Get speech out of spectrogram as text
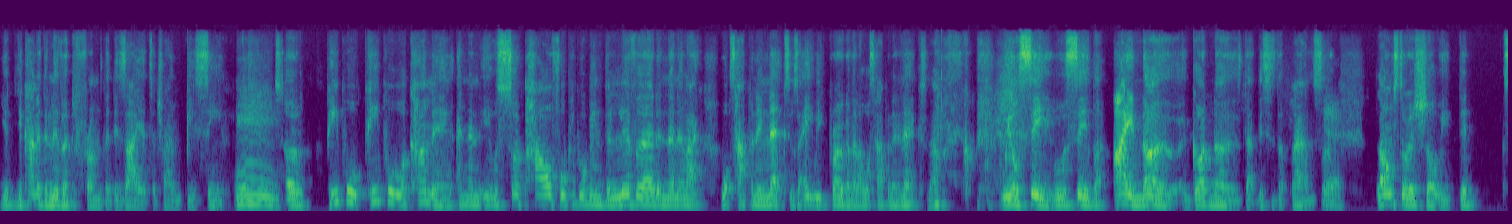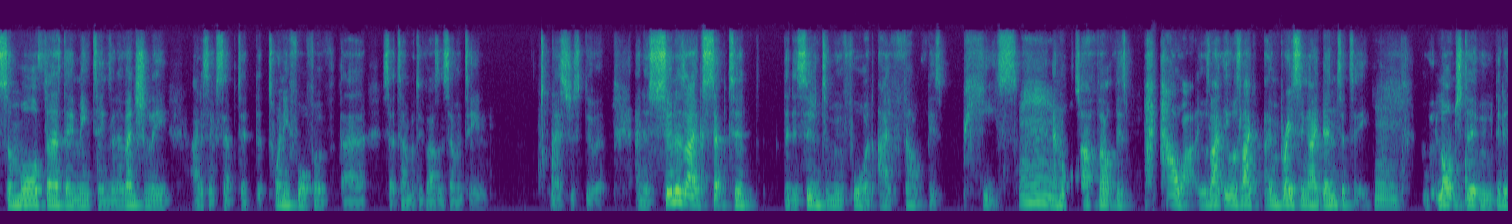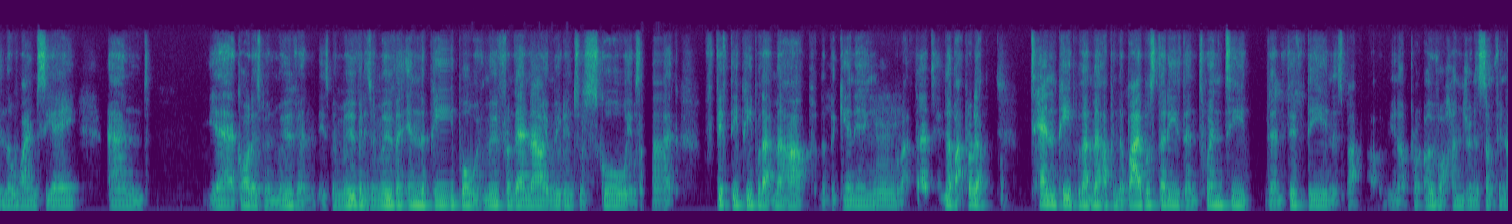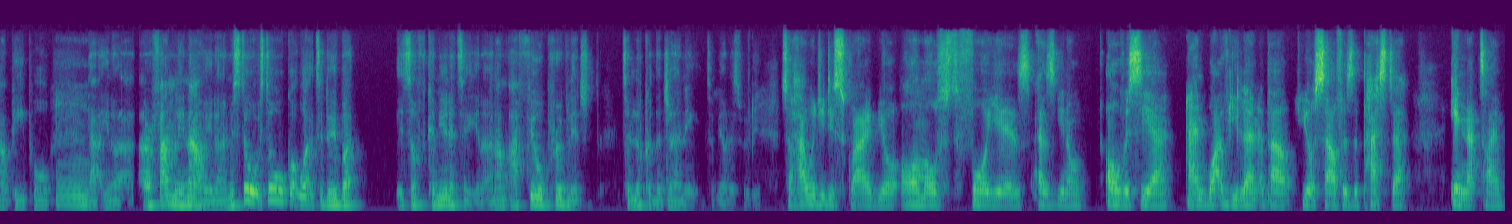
you, you kind of delivered from the desire to try and be seen. mm, So people people were coming and then it was so powerful. People were being delivered and then they're like what's happening next? It was an eight week program. They're like what's happening next? And i'm like we'll see we'll see. But i know and god knows that this is the plan. So yeah. long story short we did some more thursday meetings and eventually i just accepted the 24th of uh, september 2017 let's just do it. And as soon as I accepted the decision to move forward, I felt this peace. Mm, And also I felt this power. It was like it was like embracing identity. mm, We launched it, we did it in the YMCA, and yeah, God has been moving. He's been moving, he's been moving in the people. We've moved from there now, we moved into a school. It was like 50 people that met up at the beginning, Mm. about 30, no, but probably like 10 people that met up in the Bible studies, then 20, then 15. It's about you know over 100 and something now people mm. that you know are a family now, you know, and we still still got work to do, but it's a community, you know, and I'm, I feel privileged to look at the journey. To be honest with you, So how would you describe your almost four years as, you know, overseer and what have you learned about yourself as the pastor in that time?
